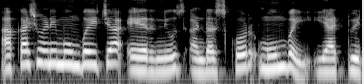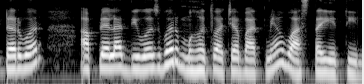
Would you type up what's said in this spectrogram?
आकाशवाणी मुंबईच्या एअर न्यूज अंडरस्कोर मुंबई या ट्विटरवर आपल्याला दिवसभर महत्त्वाच्या बातम्या वाचता येतील.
